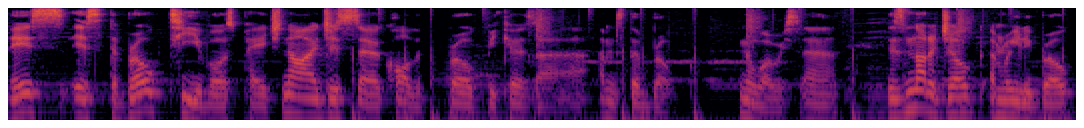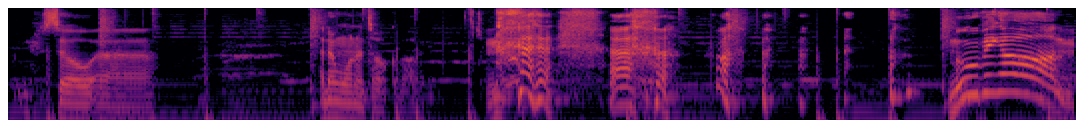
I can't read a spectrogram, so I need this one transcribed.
this is the broke Teawurst page. No, I just uh, call it broke because uh, I'm still broke. No worries. Uh, this is not a joke. I'm really broke, so uh, I don't want to talk about it. Moving on!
